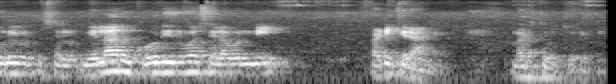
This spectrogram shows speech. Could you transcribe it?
குறிவிட்டு செல்லும். எல்லாரும் கோடி ரூபாய் செலவு பண்ணி படிக்கிறாங்க மருத்துவத்துறைக்கு.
